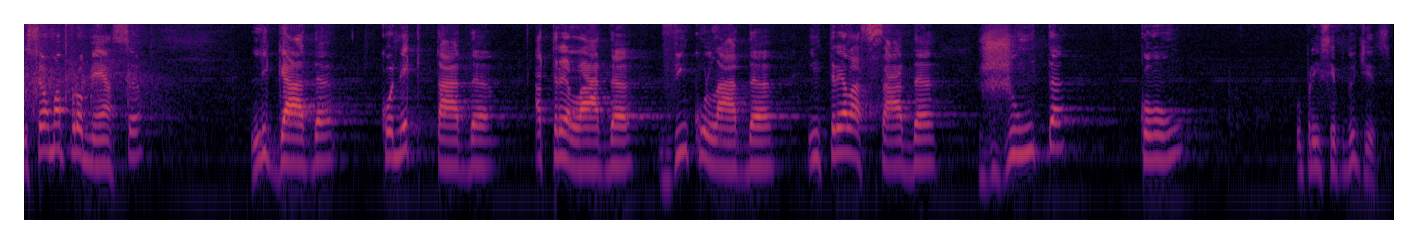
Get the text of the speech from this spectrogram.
Isso é uma promessa ligada, conectada atrelada, vinculada, entrelaçada, junta com o princípio do dízimo.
